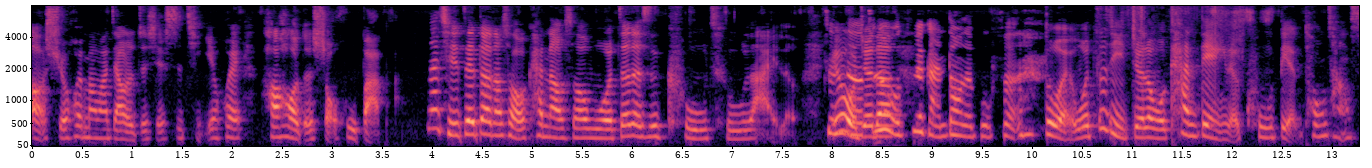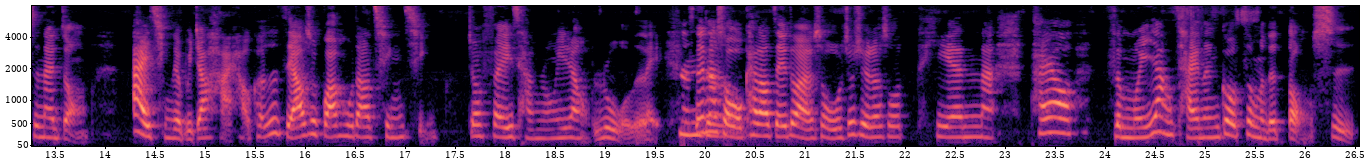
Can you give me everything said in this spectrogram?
呃学会妈妈教的这些事情，也会好好的守护爸爸。那其实这段的时候，我看到的时候，我真的是哭出来了，因为我觉得我最感动的部分。对我自己觉得，我看电影的哭点通常是那种爱情的比较还好，可是只要是关乎到亲情，就非常容易让我落泪。所以那时候我看到这一段的时候，我就觉得说：天呐，他要怎么样才能够这么的懂事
